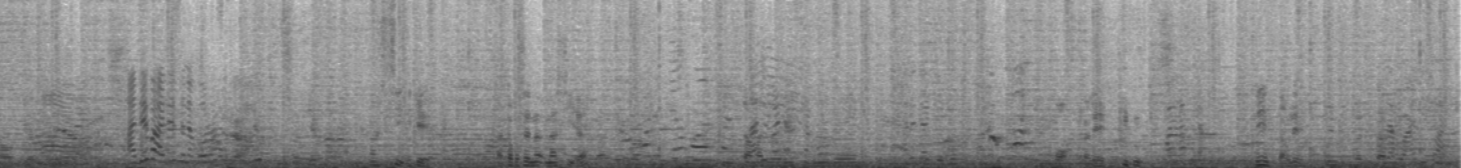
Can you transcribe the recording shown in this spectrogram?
Okey, okey. Ada pak ada saya nak borong sikit Nasi, okey. Atau pasal na- nasi eh? Nasi hitam ada, nasi muda. Ada jadi Oh, tak boleh. Ni, tak boleh. Dah buat this one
